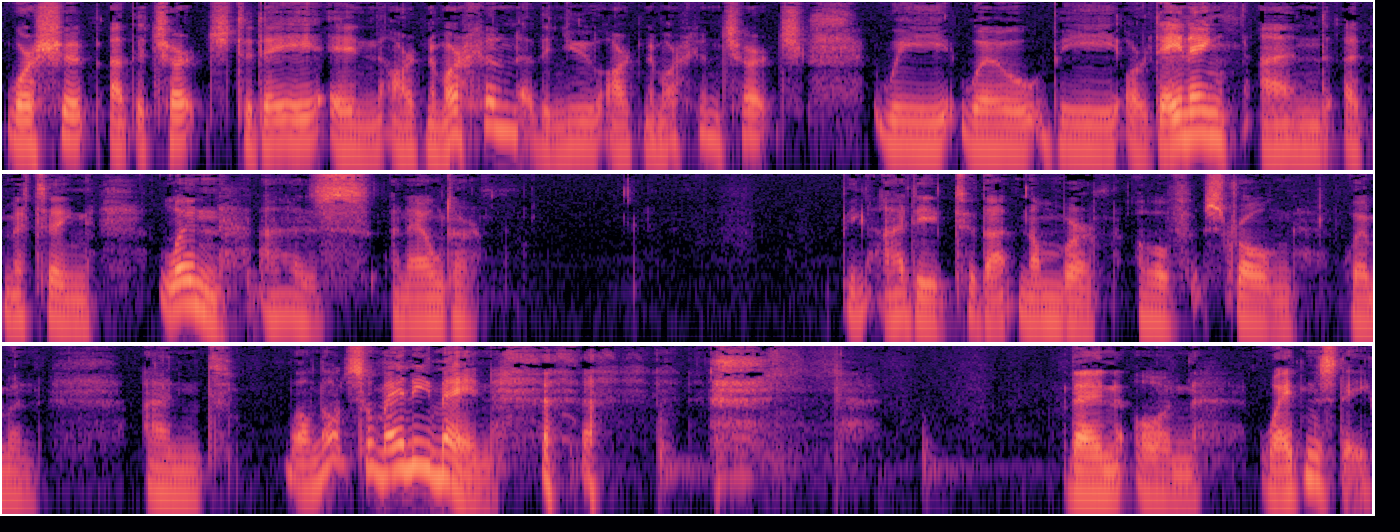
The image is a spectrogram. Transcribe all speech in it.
worship at the church today in Ardnamurchan, at the new Ardnamurchan church, we will be ordaining and admitting Lynn as an elder, being added to that number of strong women, and, well, not so many men. then on Wednesday,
